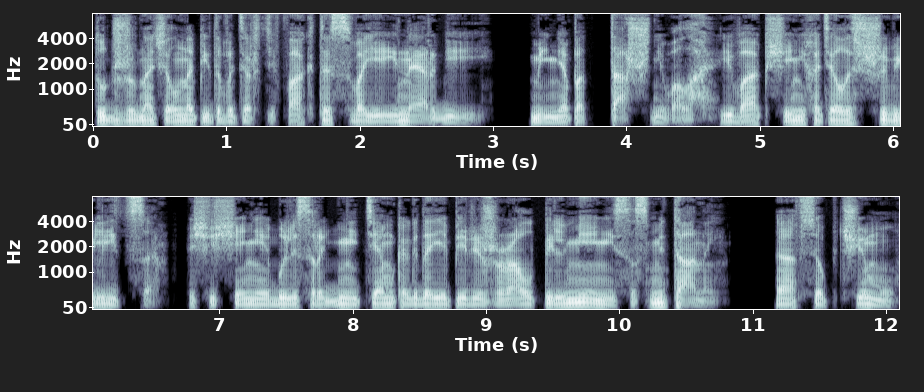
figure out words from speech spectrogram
Тут же начал напитывать артефакты своей энергией. Меня подташнивало, и вообще не хотелось шевелиться. Ощущения были сродни тем, когда я пережрал пельмени со сметаной. А все почему?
